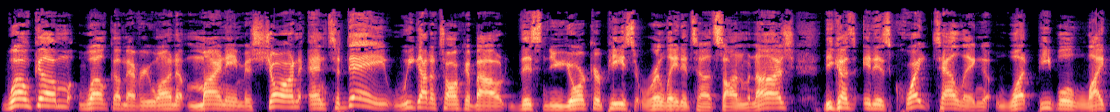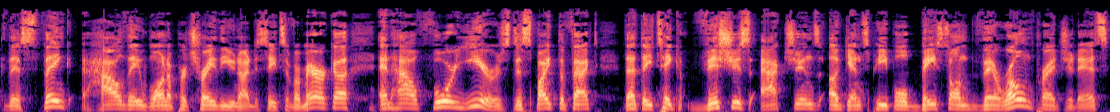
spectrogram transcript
Welcome, welcome everyone. My name is Sean and today we got to talk about this New Yorker piece related to Hasan Minhaj because it is quite telling what people like this think, how they want to portray the United States of America and how for years, despite the fact that they take vicious actions against people based on their own prejudice,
